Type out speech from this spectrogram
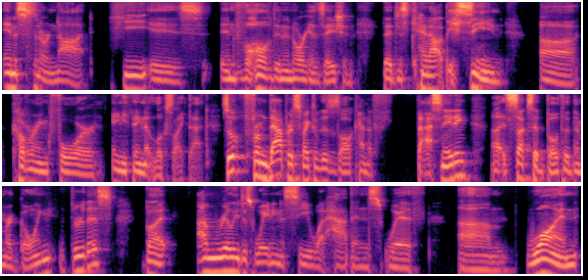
innocent or not, he is involved in an organization that just cannot be seen uh, covering for anything that looks like that. So from that perspective, this is all kind of fascinating. Uh, it sucks that both of them are going through this, but I'm really just waiting to see what happens with um, one,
